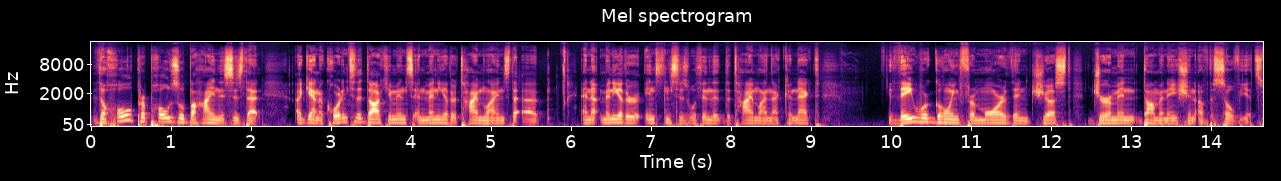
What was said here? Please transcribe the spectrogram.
the whole proposal behind this is that, again, according to the documents and many other timelines that, uh, and uh, many other instances within the, the timeline that connect, they were going for more than just German domination of the Soviets.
